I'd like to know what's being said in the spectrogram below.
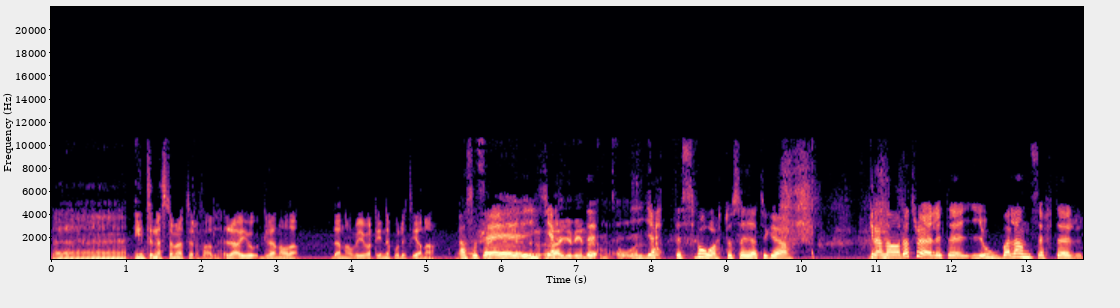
Eh, inte nästa möte i alla fall. Rayo Granada. Den har vi ju varit inne på lite grann. Alltså det är jätte, så. jättesvårt att säga tycker jag. Granada tror jag är lite i obalans efter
